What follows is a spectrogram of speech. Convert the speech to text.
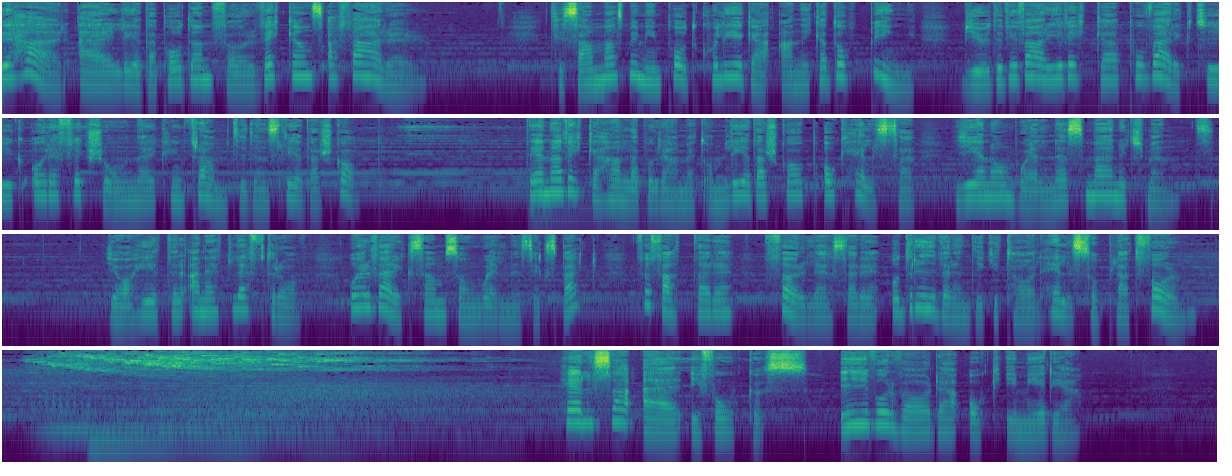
Det här är Ledarpodden för Veckans Affärer. Tillsammans med min poddkollega Annika Dopping bjuder vi varje vecka på verktyg och reflektioner kring framtidens ledarskap. Denna vecka handlar programmet om ledarskap och hälsa genom Wellness Management. Jag heter Annette Lefterov och är verksam som wellnessexpert, författare, föreläsare och driver en digital hälsoplattform. Hälsa är i fokus, i vår vardag och i media.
